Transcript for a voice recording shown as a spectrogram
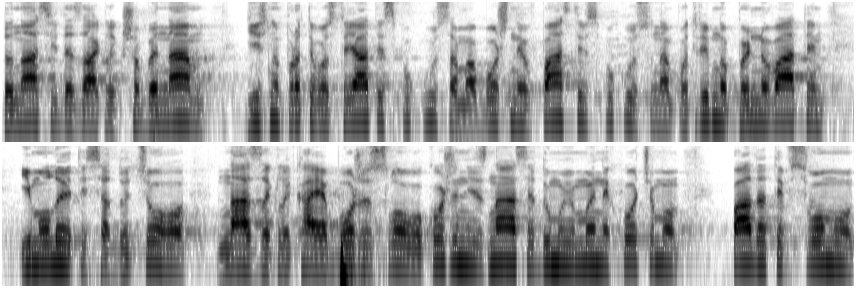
до нас іде заклик, щоб нам дійсно противостояти спокусам або ж не впасти в спокусу. Нам потрібно пильнувати і молитися. До цього нас закликає Боже Слово. Кожен із нас, я думаю, ми не хочемо падати в своєму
